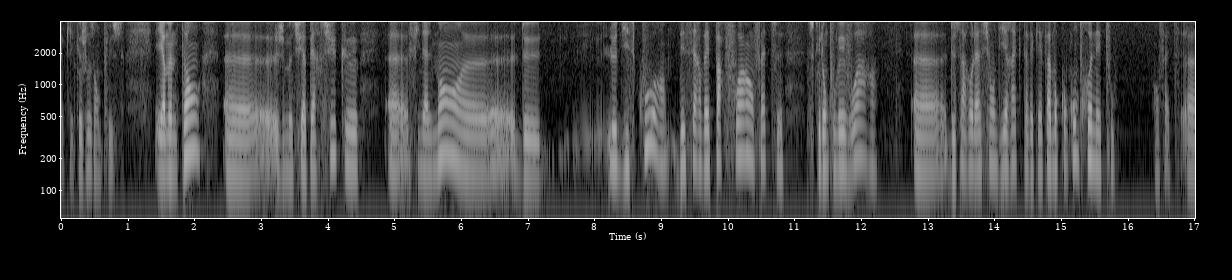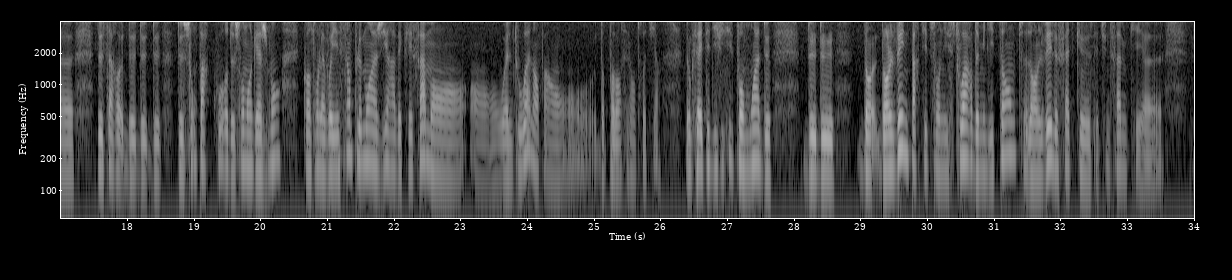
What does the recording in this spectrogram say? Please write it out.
quelque chose en plus. Et en même temps, je me suis aperçue que finalement, de, le discours desservait parfois en fait ce que l'on pouvait voir de sa relation directe avec les femmes, qu'on comprenait tout en fait, euh, de, son parcours, de son engagement, quand on la voyait simplement agir avec les femmes en one-to-one, enfin pendant ses entretiens. Donc ça a été difficile pour moi de, d'enlever une partie de son histoire de militante, d'enlever le fait que c'est une femme qui est euh,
